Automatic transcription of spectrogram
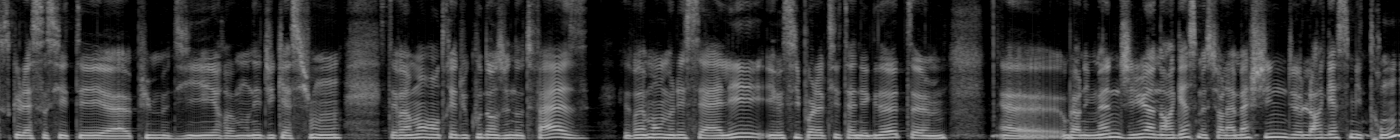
tout ce que la société a pu me dire, euh, mon éducation. C'était vraiment rentrer du coup dans une autre phase et vraiment me laisser aller. Et aussi pour la petite anecdote, euh, au Burning Man, j'ai eu un orgasme sur la machine de l'orgasmitron.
